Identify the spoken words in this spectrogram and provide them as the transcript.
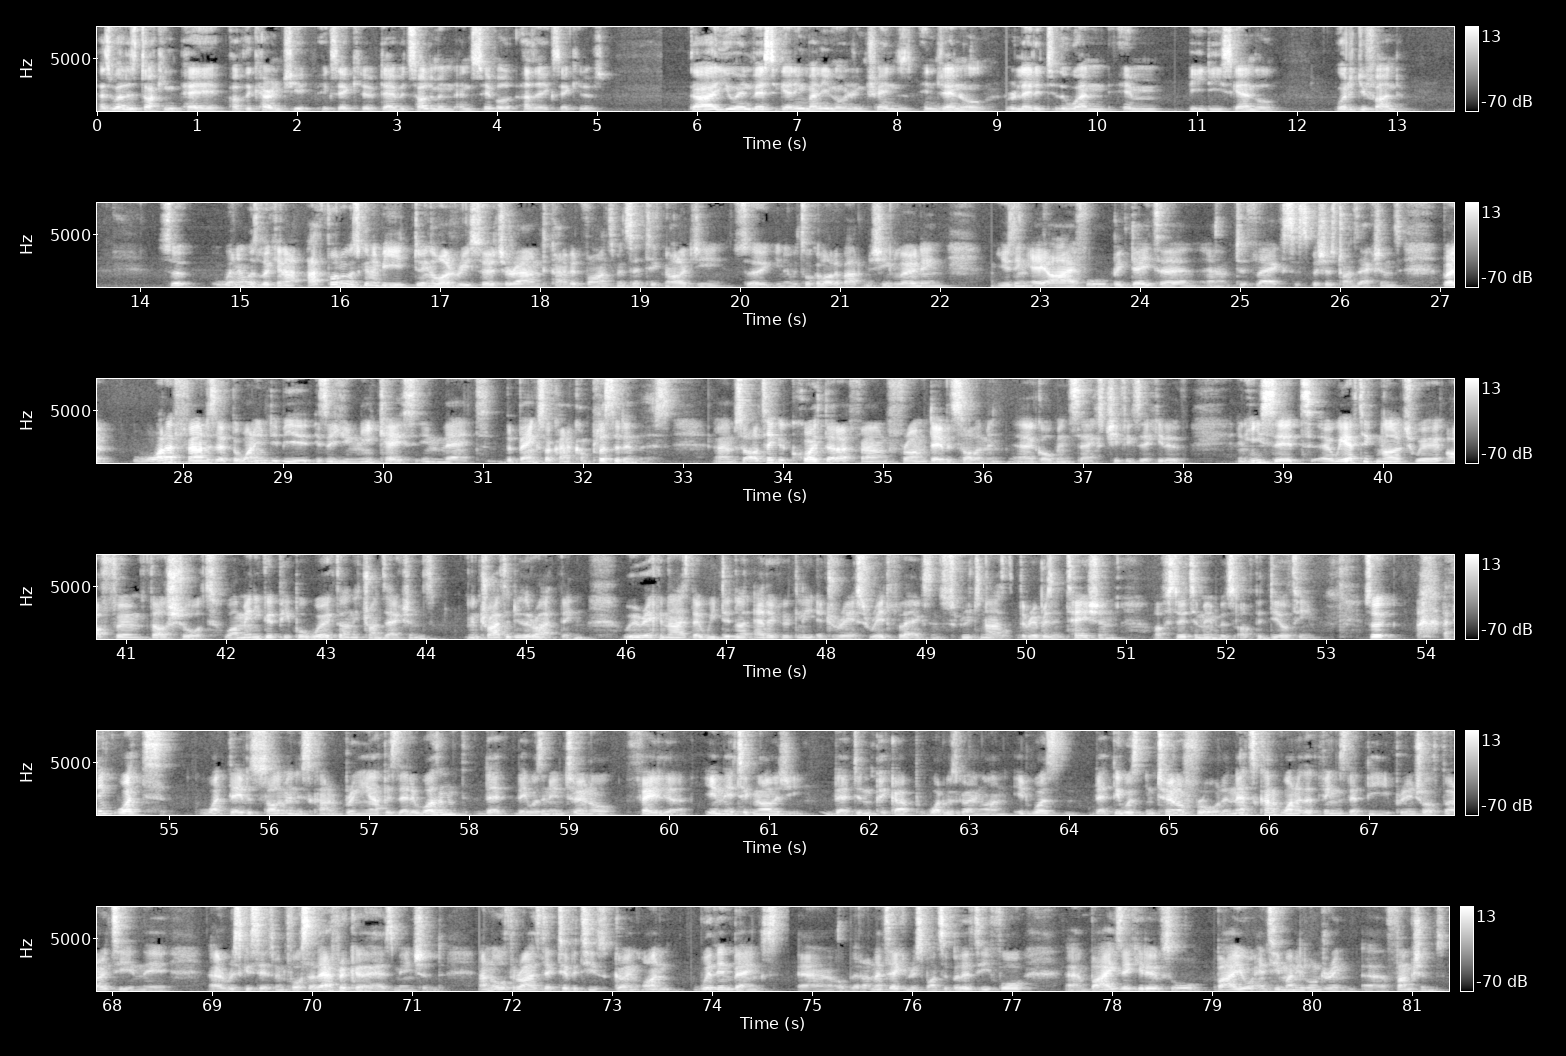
as well as docking pay of the current chief executive, David Solomon, and several other executives. Guy, you were investigating money laundering trends in general related to the 1MBD scandal. What did you find? So when I was looking, I, I thought I was going to be doing a lot of research around kind of advancements in technology. So you know, we talk a lot about machine learning, using AI for big data um, to flag suspicious transactions. But what I've found is that the 1MDB is a unique case in that the banks are kind of complicit in this. Um, so I'll take a quote that I found from David Solomon, uh, Goldman Sachs chief executive. And he said, uh, We have to acknowledge where our firm fell short. While many good people worked on the transactions and tried to do the right thing, we recognize that we did not adequately address red flags and scrutinize the representation of certain members of the deal team. So I think what what David Solomon is kind of bringing up is that it wasn't that there was an internal failure in their technology that didn't pick up what was going on. It was that there was internal fraud, and that's kind of one of the things that the Prudential Authority in their uh, risk assessment for South Africa has mentioned. Unauthorized activities going on within banks uh, or that are not taking responsibility for um, by executives or by your anti money laundering uh, functions.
